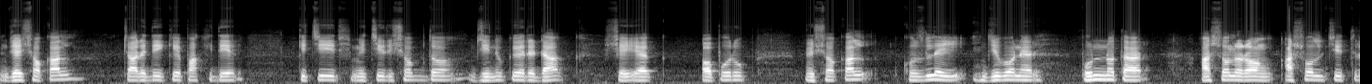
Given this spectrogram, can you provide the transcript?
যে সকাল, চারিদিকে পাখিদের কিচির মিচির শব্দ, ঝিনুকের ডাক সেই এক অপরূপ সকাল খুঁজলেই জীবনের পূর্ণতার আসল রং, আসল চিত্র,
